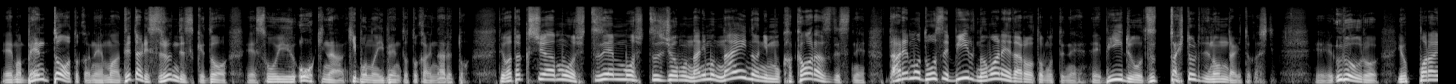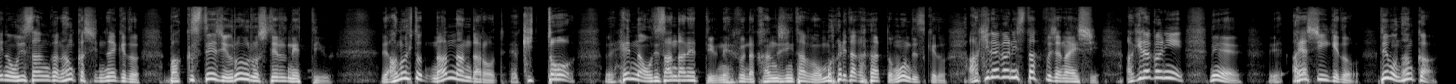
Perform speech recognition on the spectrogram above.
えー、まあ弁当とかね、まあ出たりするんですけど、えー、そういう大きな規模のイベントとかになると。で、私はもう出演も出場も何もないのにもかかわらずですね、誰もどうせビール飲まねえだろうと思ってね、えー、ビールをずっと一人で飲んだりとかして、え、うろうろ酔っ払いのおじさんがなんか知んないけど、バックステージうろうろしてるねっていう。で、あの人何なんだろうって、きっと変なおじさんだねっていうね、風な感じに多分思われたかなと思うんですけど、明らかにスタッフじゃないし、明らかにね、怪しいけど、でもなんか、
